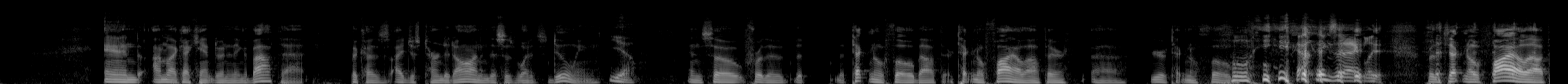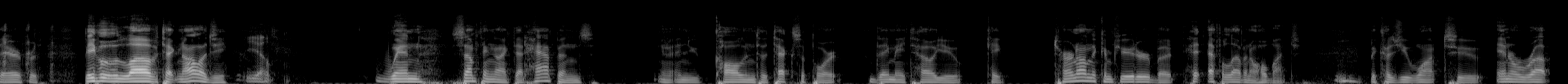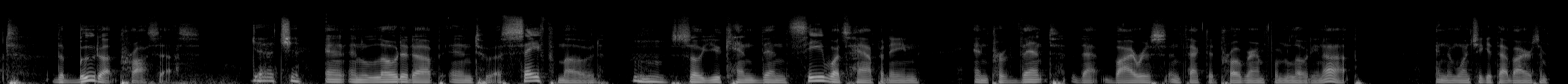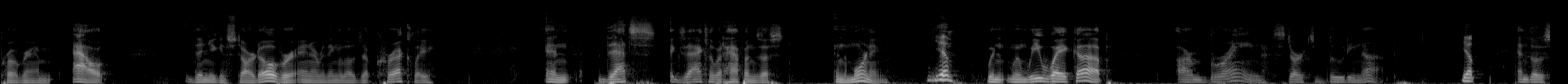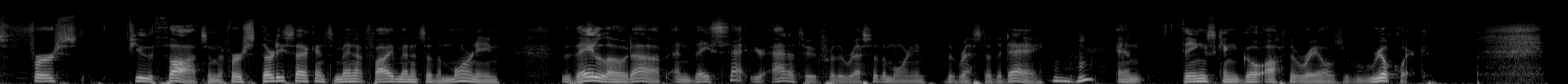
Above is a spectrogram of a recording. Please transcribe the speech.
and I'm like I can't do anything about that because I just turned it on and this is what it's doing. Yeah. And so for the the, the technophobe out there, technophile out there, uh, you're a technophobe. yeah, exactly. for the technophile out there, for people who love technology, yep. when something like that happens, you know, and you call into tech support, they may tell you, "Okay, turn on the computer, but hit F11 a whole bunch," because you want to interrupt the boot up process Gotcha. and, and load it up into a safe mode, Mm-hmm. so you can then see what's happening and prevent that virus infected program from loading up. And then once you get that virus and program out, then you can start over and everything loads up correctly. And that's exactly what happens us in the morning. Yep. When when we wake up, our brain starts booting up. Yep. And those first few thoughts in the first 30 seconds, minute, 5 minutes of the morning, they load up and they set your attitude for the rest of the morning, the rest of the day. Mm-hmm. And things can go off the rails real quick.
